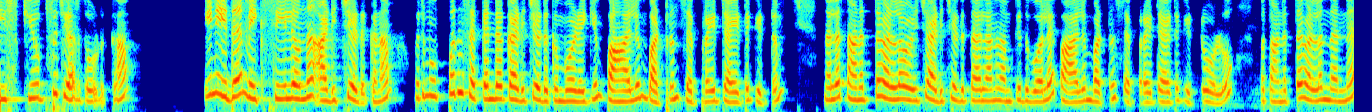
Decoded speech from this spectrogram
ഐസ് ക്യൂബ്സ് ചേർത്ത് കൊടുക്കാം. ഇനി ഇത് മിക്സിയിൽ ഒന്ന് അടിച്ചെടുക്കണം. ഒരു മുപ്പത് സെക്കൻഡ് ഒക്കെ അടിച്ചെടുക്കുമ്പോഴേക്കും പാലും ബട്ടറും സെപ്പറേറ്റ് ആയിട്ട് കിട്ടും. നല്ല തണുത്ത വെള്ളം ഒഴിച്ച് അടിച്ചെടുത്താലാണ് നമുക്ക് ഇതുപോലെ പാലും ബട്ടറും സെപ്പറേറ്റ് ആയിട്ട് കിട്ടുള്ളൂ അപ്പോൾ തണുത്ത വെള്ളം തന്നെ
